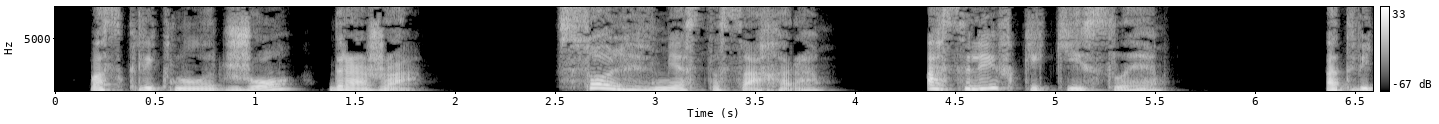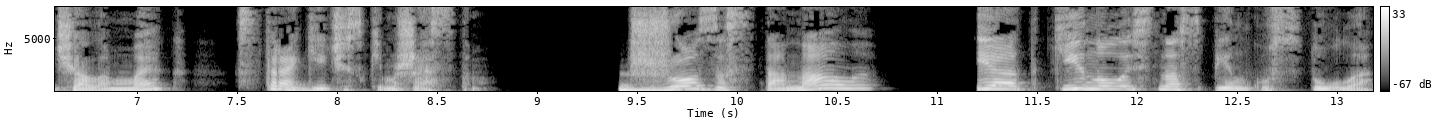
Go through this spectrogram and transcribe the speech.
— воскликнула Джо, дрожа. «Соль вместо сахара, а сливки кислые», — отвечала Мэг с трагическим жестом. Джо застонала и откинулась на спинку стула,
